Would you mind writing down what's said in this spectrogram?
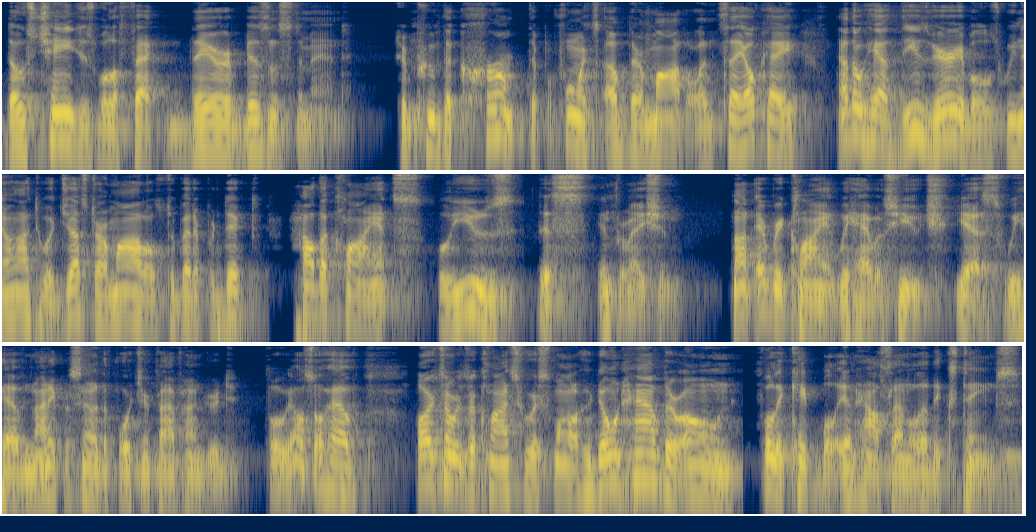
those changes will affect their business demand, to improve the current, the performance of their model and say, okay, now that we have these variables, we know how to adjust our models to better predict how the clients will use this information. Not every client we have is huge. Yes, we have 90% of the Fortune 500, but we also have large numbers of clients who are smaller who don't have their own fully capable in-house analytics teams.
